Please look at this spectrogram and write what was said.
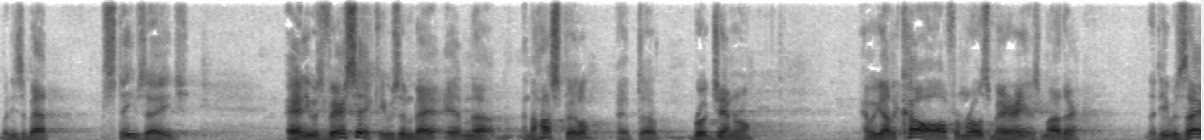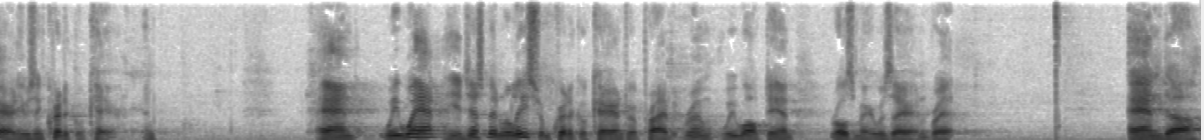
but he's about Steve's age. And he was very sick. He was in, in, uh, in the hospital at uh, Brooke General. And we got a call from Rosemary, his mother, that he was there and he was in critical care. And And we went, he had just been released from critical care into a private room. We walked in, Rosemary was there, and Brett. And uh,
